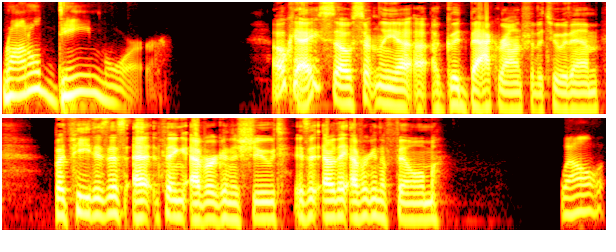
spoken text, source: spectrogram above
Ronald D. Moore. Okay, so certainly a, a, good background for the two of them. But Pete, is this thing ever going to shoot? Is it? Are they ever going to film? Well,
